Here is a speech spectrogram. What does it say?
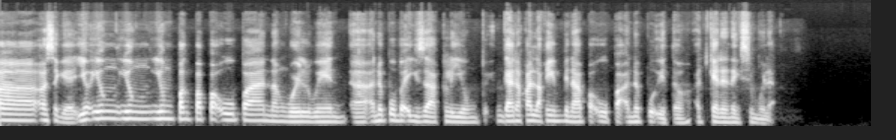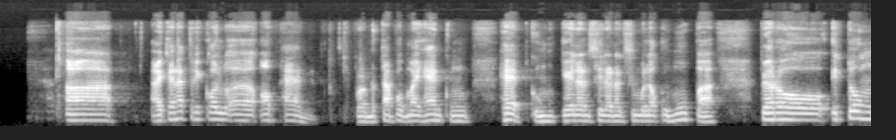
Ah, oh, sige, yung yung yung yung pagpapaupa ng Whirlwind, ah, ano po ba exactly yung gaano kalaki yung pinapaupa? Ano po ito at kailan nagsimula? Uh, I cannot recall uh, offhand from the top of my hand kung head kung kailan sila nagsimulang umupa pero itong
